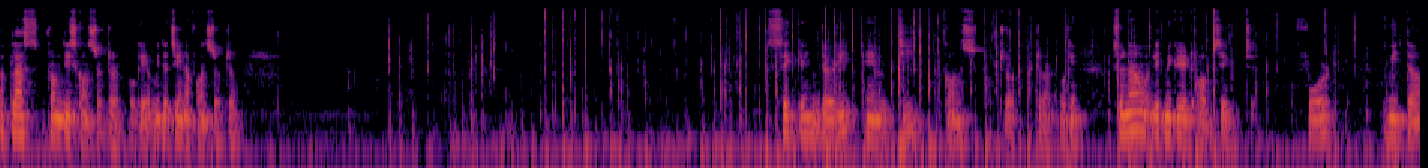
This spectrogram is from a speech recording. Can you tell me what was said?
a class from this constructor okay with the chain of constructor. Secondary empty constructor okay. So now let me create object 4 with the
